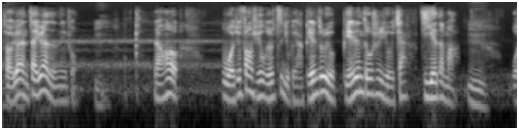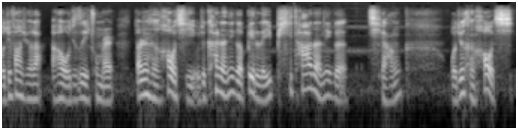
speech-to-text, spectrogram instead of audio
小院带院子的那种。嗯。然后我就放学，我就自己回家，别人都有别人都是有家长接的嘛。嗯我就放学了，然后我就自己出门，当时很好奇，我就看着那个被雷劈塌的那个墙，我就很好奇。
